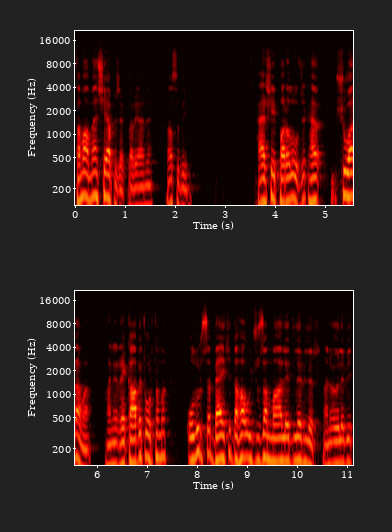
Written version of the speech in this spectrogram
tamamen şey yapacaklar yani. Nasıl diyeyim? Her şey paralı olacak. Ha, şu var ama hani rekabet ortamı olursa belki daha ucuza mal edilebilir. Hani öyle bir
